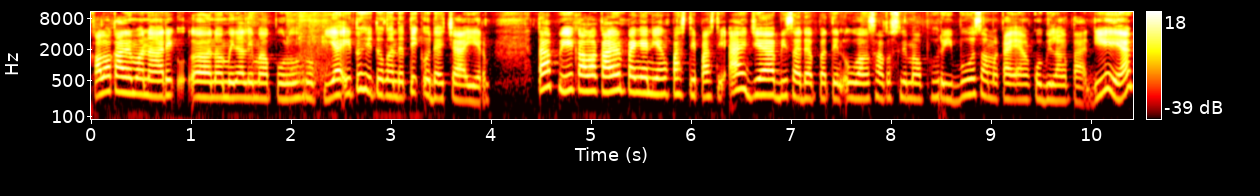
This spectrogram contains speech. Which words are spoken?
Kalau kalian mau narik e, nominal Rp50 itu hitungan detik udah cair. Tapi kalau kalian pengen yang pasti-pasti aja bisa dapetin uang 150 ribu sama kayak yang aku bilang tadi ya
